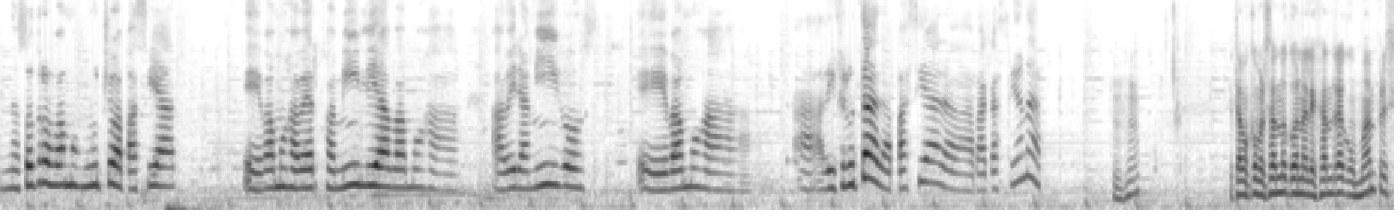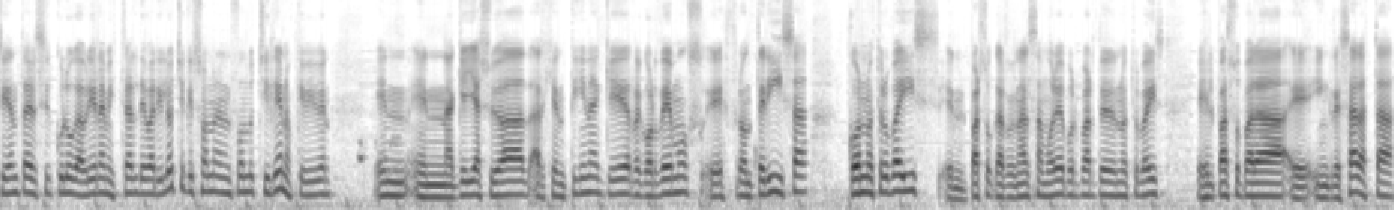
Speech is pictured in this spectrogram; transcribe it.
nosotros vamos mucho a pasear, vamos a ver familia, vamos a, a ver amigos, vamos a a disfrutar, a pasear, a vacacionar. Estamos conversando con Alejandra Guzmán, presidenta del Círculo Gabriela Mistral de Bariloche, que son en el fondo chilenos que viven en, en aquella ciudad argentina que, recordemos, es fronteriza con nuestro país, en el paso Cardenal Zamoré por parte de nuestro país, es el paso para eh, ingresar hasta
